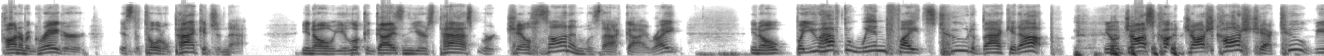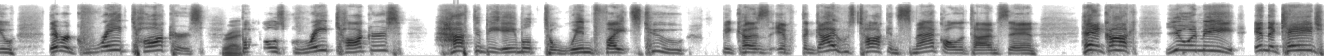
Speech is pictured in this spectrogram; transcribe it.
Conor McGregor is the total package in that. You know, you look at guys in the years past where Chael Sonnen was that guy, right? You know, but you have to win fights too to back it up. You know, Josh Josh Koscheck too. You there were great talkers, right. but those great talkers have to be able to win fights too because if the guy who's talking smack all the time saying, Hancock, you and me in the cage,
